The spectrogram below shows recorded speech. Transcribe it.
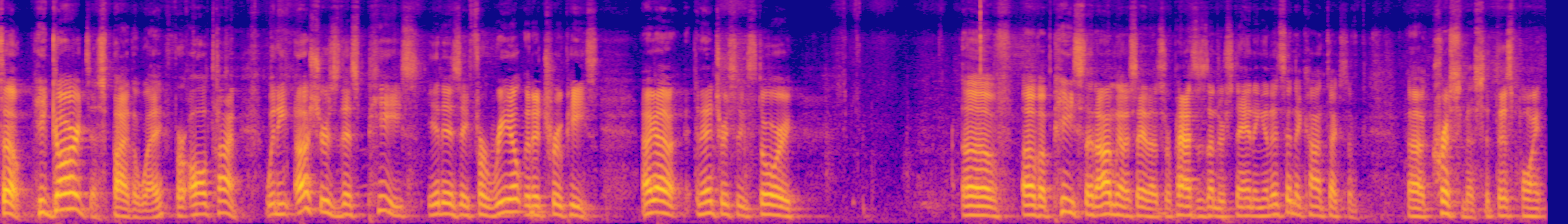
So he guards us, by the way, for all time. When he ushers this peace, it is a for real and a true peace. I got an interesting story of, of a peace that I'm going to say that surpasses understanding, and it's in the context of uh, Christmas at this point.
